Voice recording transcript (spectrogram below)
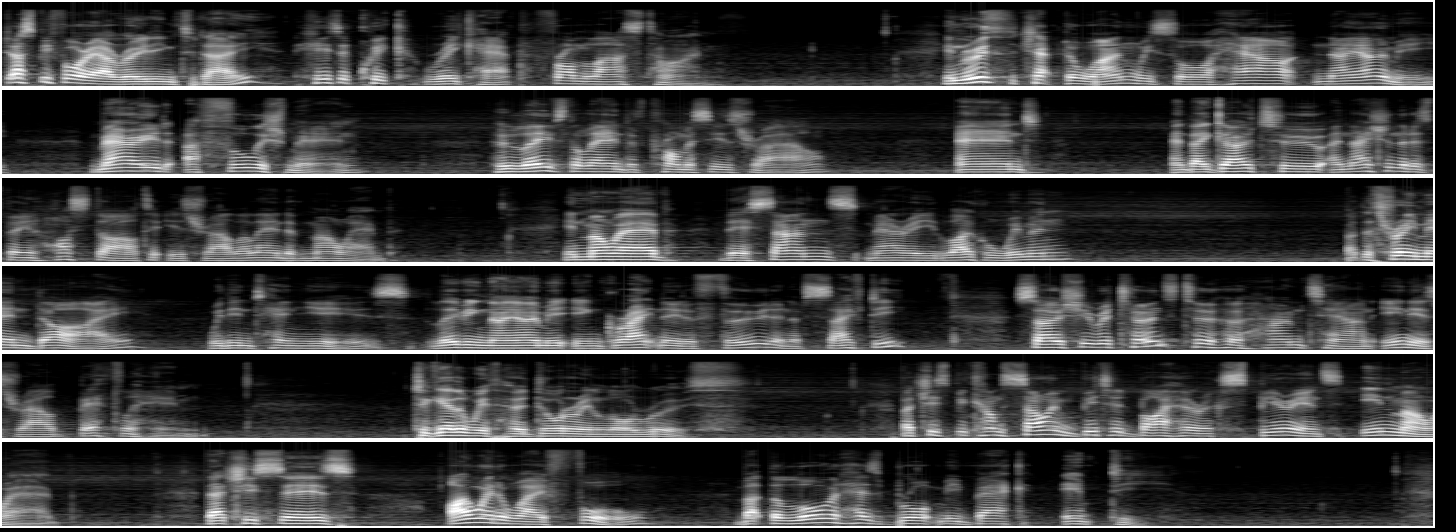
Just before our reading today, here's a quick recap from last time. In Ruth chapter 1, we saw how Naomi married a foolish man who leaves the land of promise Israel and, and they go to a nation that has been hostile to Israel, the land of Moab. In Moab, their sons marry local women, but the three men die within 10 years, leaving Naomi in great need of food and of safety. So she returns to her hometown in Israel, Bethlehem, together with her daughter in law Ruth. But she's become so embittered by her experience in Moab that she says, I went away full, but the Lord has brought me back empty.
